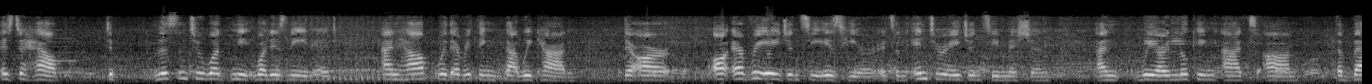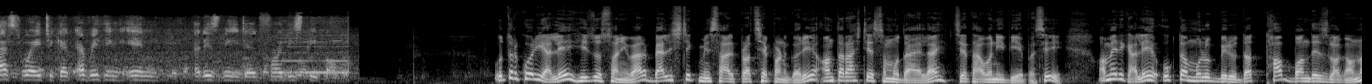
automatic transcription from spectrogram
is to help, to listen to what what is needed, and help with everything that we can. There are all, every agency is here. It's an interagency mission, and we are looking at um, the best way to get everything in that is needed for these people. उत्तर कोरियाले हिजो शनिबार ब्यालिस्टिक मिसाइल प्रक्षेपण गरी अन्तर्राष्ट्रिय समुदायलाई चेतावनी दिएपछि अमेरिकाले उक्त मुलुक विरूद्ध थप बन्देज लगाउन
